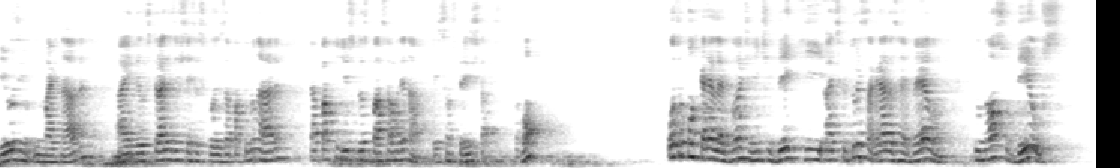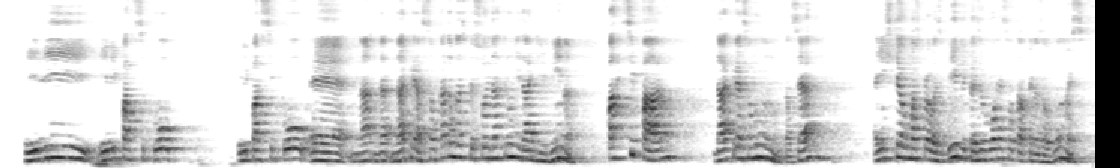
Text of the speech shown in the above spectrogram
Deus e mais nada, aí Deus traz à existência as coisas a partir do nada, e a partir disso Deus passa a ordenar. Esses são os três estágios, tá bom? Outro ponto que é relevante, a gente vê que as escrituras sagradas revelam que o nosso Deus, ele, ele participou ele participou é, na, da, da, criação, cada uma das pessoas da Trindade Divina participaram da criação do mundo, tá certo? A gente tem algumas provas bíblicas, eu vou ressaltar apenas algumas.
